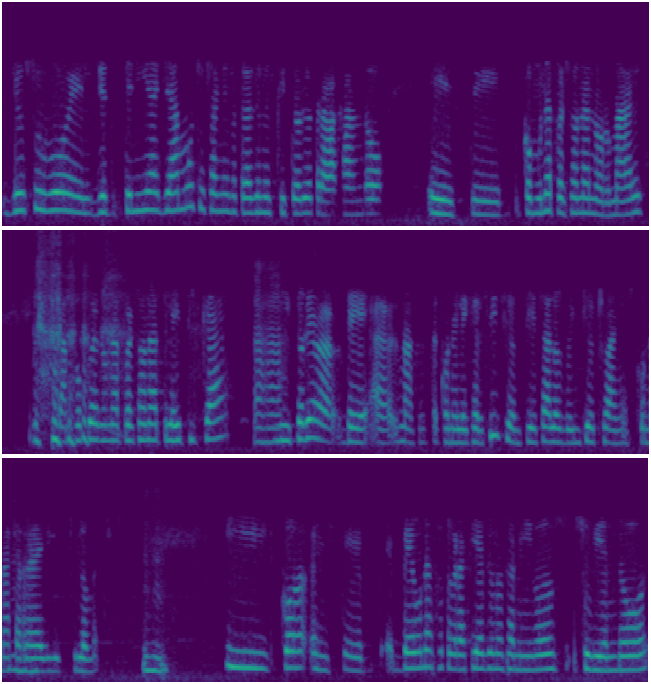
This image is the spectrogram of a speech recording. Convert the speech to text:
Yo subo el, yo tenía ya muchos años atrás de un escritorio trabajando este como una persona normal, tampoco era una persona atlética. Mi historia de, además, con el ejercicio empieza a los 28 años, con una carrera de 10 kilómetros y este, veo unas fotografías de unos amigos subiendo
